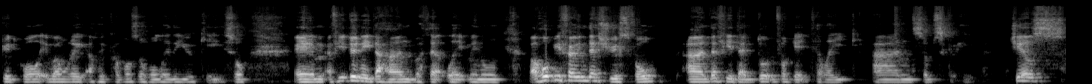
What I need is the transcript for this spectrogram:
good quality will writer who covers the whole of the UK. So um, if you do need a hand with it, let me know. But I hope you found this useful. And if you did, don't forget to like and subscribe. Cheers.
